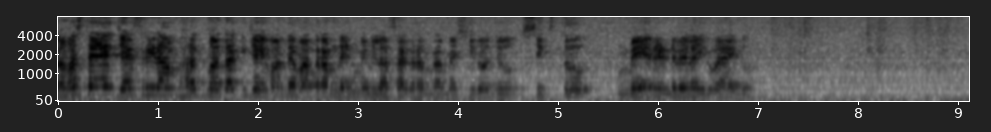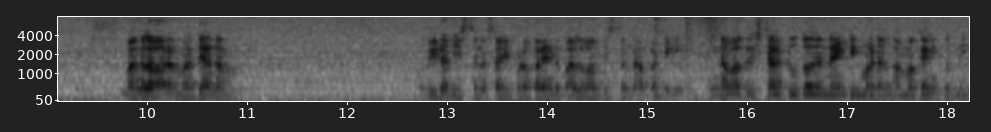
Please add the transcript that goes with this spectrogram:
నమస్తే జై శ్రీరామ్ భరత్ మాతాకి జై. వందే మాతరం. నేను మీ విలాసాగరం రమేష్. ఈరోజు సిక్స్త్ మే రెండు వేల ఇరవై ఐదు. మంగళవారం మధ్యాహ్నం వీడియో తీస్తున్నా. సార్ ఇప్పుడు ఒక రెండు బళ్ళు పంపిస్తున్నా. ఒకటి Innova Crysta two thousand nineteen model అమ్మకానికి ఉంది.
